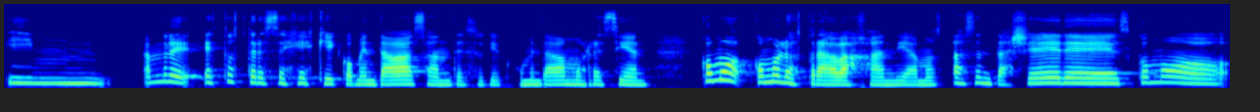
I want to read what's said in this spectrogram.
Y mm, André, estos tres ejes que comentabas antes o que comentábamos recién, ¿cómo, cómo los trabajan, digamos? ¿Hacen talleres? ¿Cómo,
